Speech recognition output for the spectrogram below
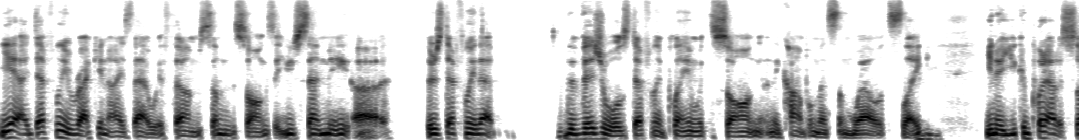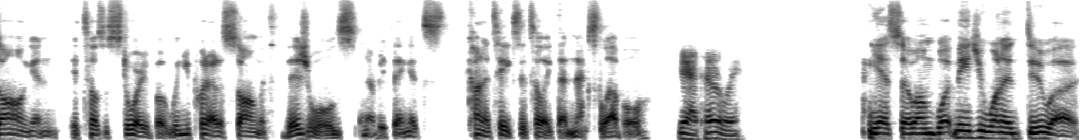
yeah, I definitely recognize that with um, some of the songs that you send me. Uh, there's definitely that the visuals definitely playing with the song and it complements them well. It's like mm-hmm you know you can put out a song and it tells a story but when you put out a song with visuals and everything it's kind of takes it to like that next level. Yeah totally. Yeah so um what made you want to do uh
